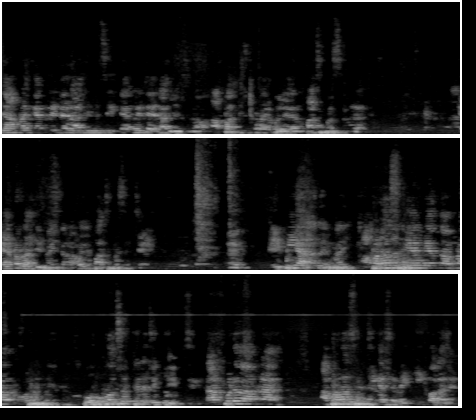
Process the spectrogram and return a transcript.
যে আমরা কেন এটা রাজি হয়েছি, কেন এটা রাজি হয়েছি বলে পাঁচ পার্সেন্ট রাজি কেন রাজি হয়েছি পাঁচ পার্সেন্ট চাই। নিয়ে তো বহু বছর ধরে তারপরেও আমরা হাউস ঠিক আছে ভাই, কি করা যায়?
